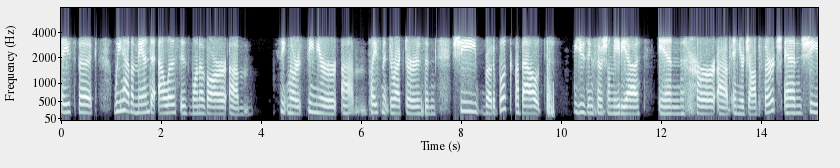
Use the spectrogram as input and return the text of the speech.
Facebook. We have Amanda Ellis is one of our um, senior um, placement directors, and she wrote a book about using social media in her um, in your job search, and she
